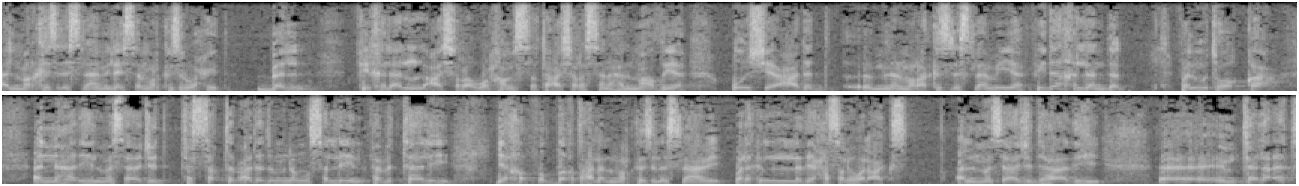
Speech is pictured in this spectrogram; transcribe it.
المركز الإسلامي ليس المركز الوحيد بل في خلال العشرة والخمسة عشر سنة الماضية أنشئ عدد من المراكز الإسلامية في داخل لندن. فالمتوقع أن هذه المساجد تستقطب عدد من المصلين فبالتالي يخف الضغط على المركز الإسلامي. ولكن الذي حصل هو العكس. المساجد هذه آه، امتلأت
